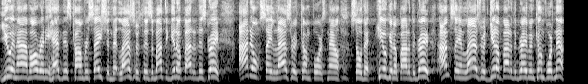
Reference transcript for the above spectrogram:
you and I have already had this conversation that Lazarus is about to get up out of this grave. I don't say, Lazarus, come forth now so that he'll get up out of the grave. I'm saying, Lazarus, get up out of the grave and come forth now.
